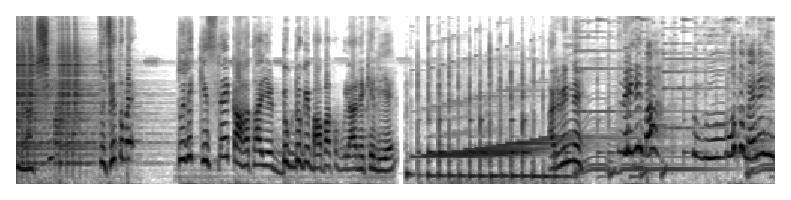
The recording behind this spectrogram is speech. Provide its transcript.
मीनाक्षी तुझे तो मैं तुझे किसने कहा था ये डुगडुगी बाबा को बुलाने के लिए? अरविंद ने। नहीं नहीं बा। वो तो मैंने ही।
